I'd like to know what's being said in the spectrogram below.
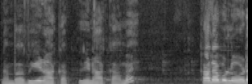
நம்ம வீணாக்க வீணாக்காமல் கடவுளோட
